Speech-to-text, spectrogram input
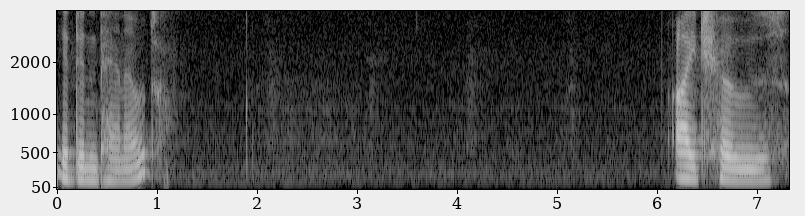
It didn't pan out. I chose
